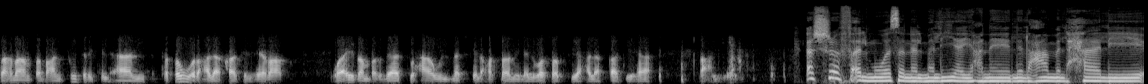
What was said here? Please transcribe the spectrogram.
طهران طبعا تدرك الآن تطور علاقات العراق وأيضا بغداد تحاول مسك العصا من الوسط في علاقاتها مع الجانب أشرف الموازنة المالية يعني للعام الحالي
